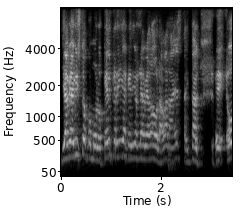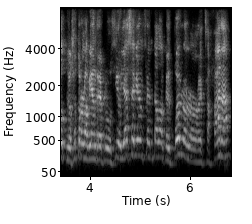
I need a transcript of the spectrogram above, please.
ya había visto como lo que él creía que Dios le había dado la vara esta y tal, eh, los otros lo habían reproducido, ya se había enfrentado a que el pueblo lo rechazara,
